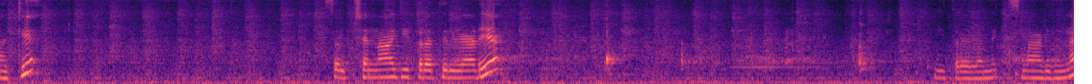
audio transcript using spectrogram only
ಹಾಕಿ ಸ್ವಲ್ಪ ಚೆನ್ನಾಗಿ ಈ ಥರ ತಿರುಗಾಡಿ. ಈ ಥರ ಎಲ್ಲ ಮಿಕ್ಸ್ ಮಾಡಿದನ್ನ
